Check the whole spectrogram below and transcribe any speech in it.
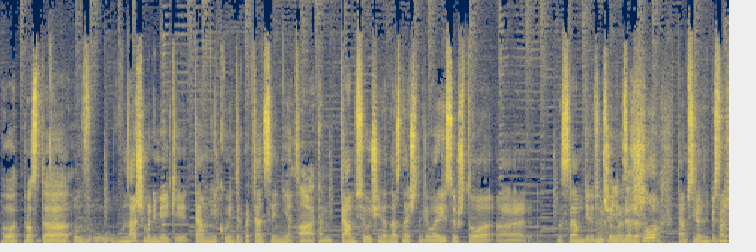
Вот, просто... В, в- в нашем ремейке там никакой интерпретации нет. А, там Там все очень однозначно говорится, что э, на самом деле все, Ничего что не произошло, произошло. там серьезный персонаж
